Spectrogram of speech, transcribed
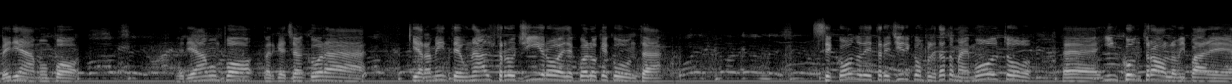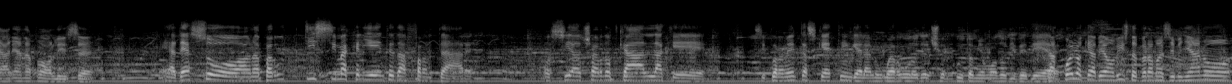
vediamo un po' vediamo un po' perché c'è ancora chiaramente un altro giro ed è quello che conta. Secondo dei tre giri completato ma è molto eh, in controllo mi pare Arianna Follis. E adesso ha una bruttissima cliente da affrontare ossia Charlotte Calla che sicuramente a skating è la numero uno del circuito a mio modo di vedere. Da quello che abbiamo visto però Massimiliano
